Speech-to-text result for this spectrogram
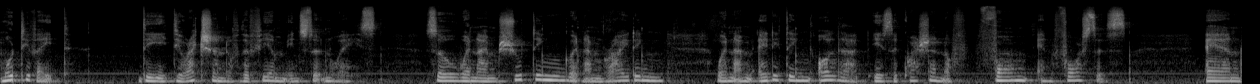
motivate the direction of the film in certain ways. So when I'm shooting, when I'm writing, when I'm editing, all that is a question of form and forces. And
